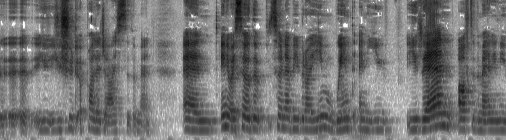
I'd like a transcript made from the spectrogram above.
uh, you, you should apologize to the man. And anyway, so the so Nabi Ibrahim went and he he ran after the man and he,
